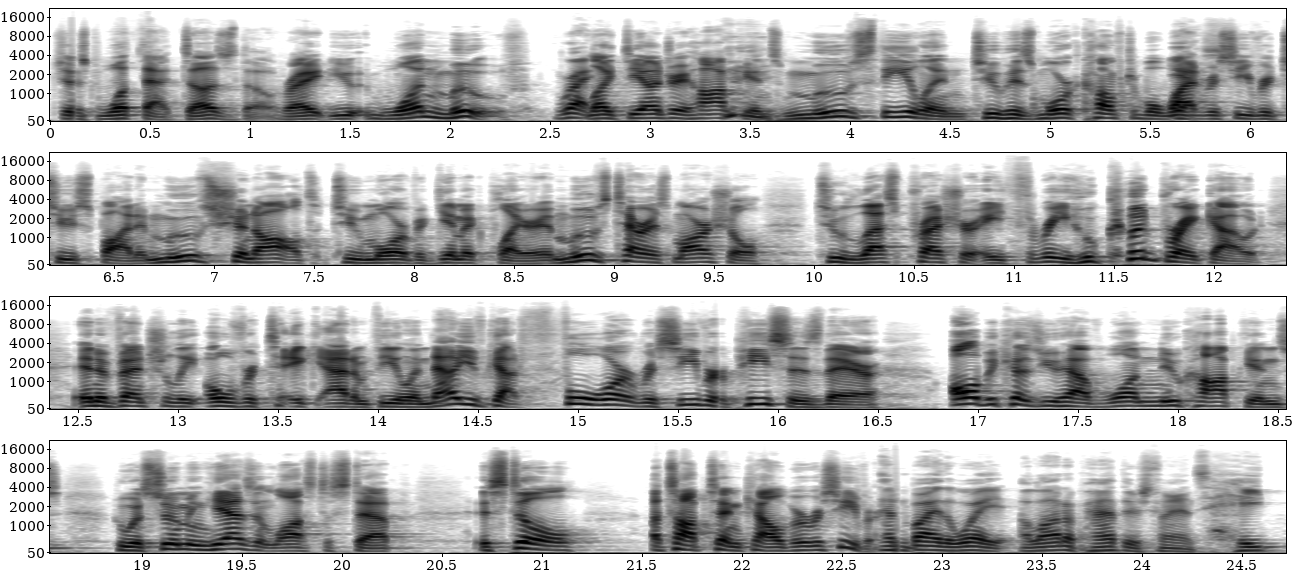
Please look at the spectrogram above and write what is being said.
just what that does, though, right? You one move, Right. Like DeAndre Hopkins moves Thielen to his more comfortable wide Yes. receiver two spot. It moves Shenault to more of a gimmick player. It moves Terrace Marshall to less pressure, a three who could break out and eventually overtake Adam Thielen. Now you've got four receiver pieces there, all because you have one Nuk Hopkins, who, assuming he hasn't lost a step, is still a top ten caliber receiver. And by the way, a lot of Panthers fans hate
